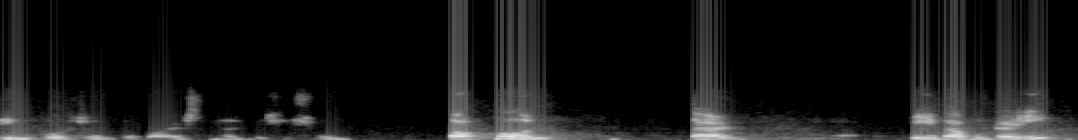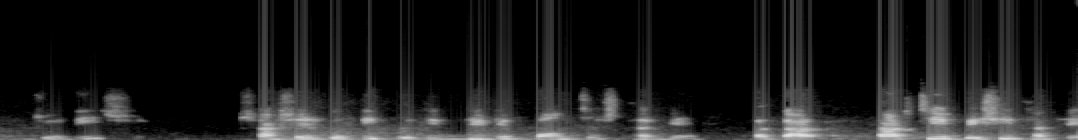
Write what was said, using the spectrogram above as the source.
দিন পর্যন্ত বয়স থাকবে শিশু, তখন তার এই বাবুটারই যদি শ্বাসের গতি প্রতি মিনিটে পঞ্চাশ থাকে বা তার তার চেয়ে বেশি থাকে,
